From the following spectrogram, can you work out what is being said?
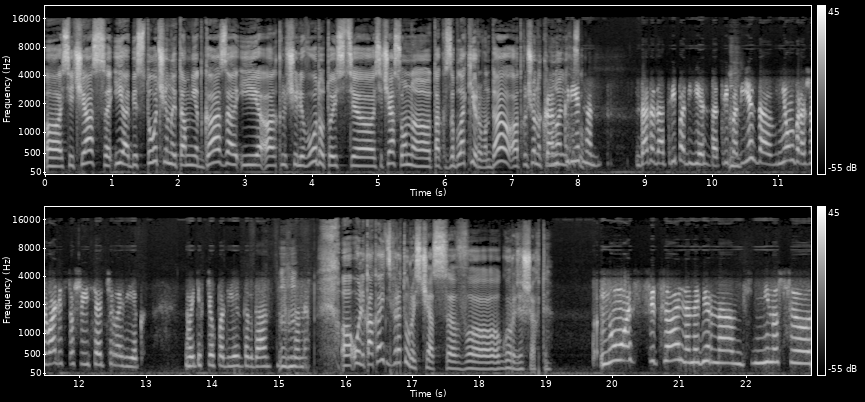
сейчас и обесточен, и там нет газа, и отключили воду, то есть э, сейчас он э, так заблокирован, да, отключен от коммунальных Конкретно, услуг? Да-да-да, три подъезда. Три mm. подъезда, в нем проживали 160 человек. В этих трех подъездах, да. Mm-hmm. Оля, какая температура сейчас в городе Шахты? Ну, официально, наверное, минус э,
